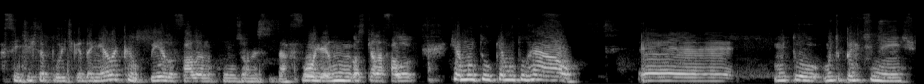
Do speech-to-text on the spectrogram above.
a cientista política Daniela Campelo falando com os jornalistas da Folha, um negócio que ela falou que é muito que é muito real, é, muito muito pertinente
